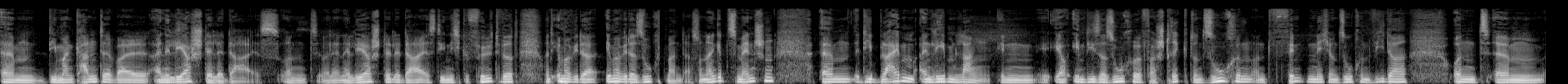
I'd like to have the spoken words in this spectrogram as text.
ähm, die man kannte, weil eine Leerstelle da ist und weil eine Leerstelle da ist, die nicht gefüllt wird. Und immer wieder, immer wieder sucht man das. Und dann gibt es Menschen, ähm, die bleiben ein Leben lang in in dieser Suche verstrickt und suchen und finden nicht und suchen wieder. Und ähm,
